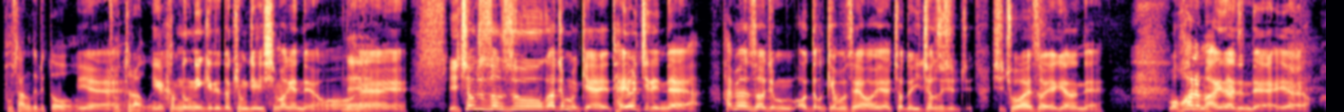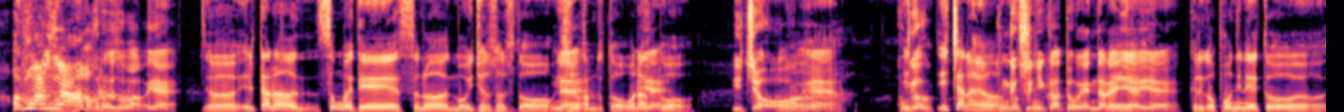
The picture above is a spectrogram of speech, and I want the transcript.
부상들이 또 예. 좋더라고요. 이게 감독님끼리도 경쟁이 심하겠네요. 네. 예, 예. 이천수 선수가 좀 이렇게 다혈질인데 하면서 좀 어떻게 보세요? 예, 저도 이천수 씨, 씨 좋아해서 얘기하는데 뭐 화를 많이 나던데. 예. 아, 뭐 하는 거야? 막 그러면서 막 예. 어, 일단은 승부에 대해서는 뭐 이천수 선수도 네. 이천수 감독도 워낙 예. 또 있죠. 예. 공격 있, 잖아요 공격수니까 또 옛날에 예, 예. 그리고 본인의 또,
